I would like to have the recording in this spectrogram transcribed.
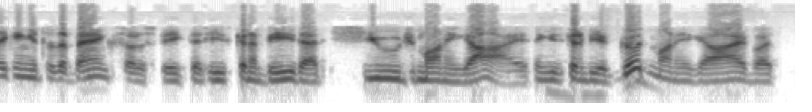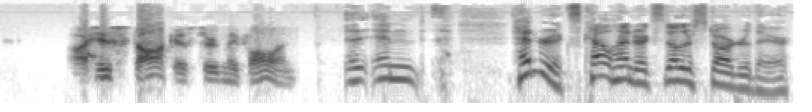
taking it to the bank, so to speak, that he's going to be that huge money guy. I think he's going to be a good money guy, but uh, his stock has certainly fallen. And, and Hendricks, Kyle Hendricks, another starter there.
